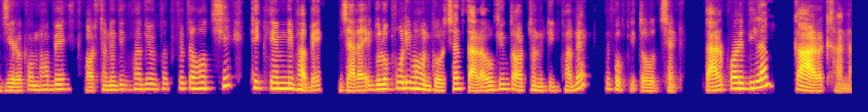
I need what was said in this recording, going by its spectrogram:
যেরকম ভাবে অর্থনৈতিক ভাবে উপকৃত হচ্ছি, ঠিক তেমনি ভাবে যারা এগুলো পরিবহন করছেন তারাও কিন্তু অর্থনৈতিক ভাবে উপকৃত হচ্ছেন। তারপরে দিলাম কারখানা।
